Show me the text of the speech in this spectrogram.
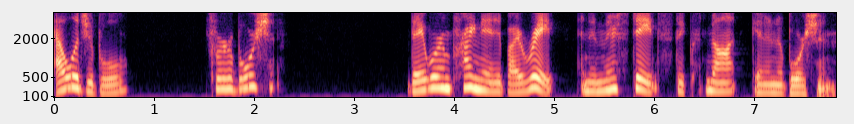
eligible for abortion. They were impregnated by rape, and in their states, they could not get an abortion.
